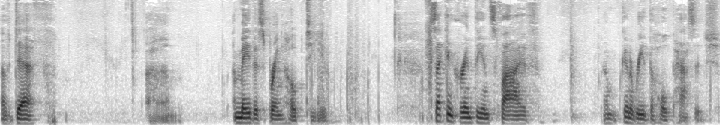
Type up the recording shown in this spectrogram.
of death. Um, may this bring hope to you. 2 Corinthians 5, I'm going to read the whole passage.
